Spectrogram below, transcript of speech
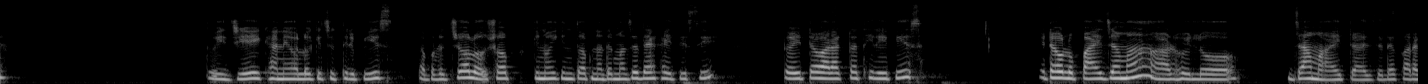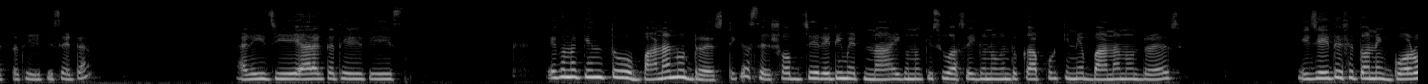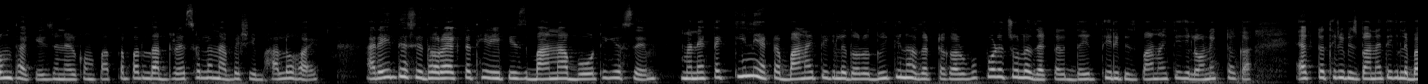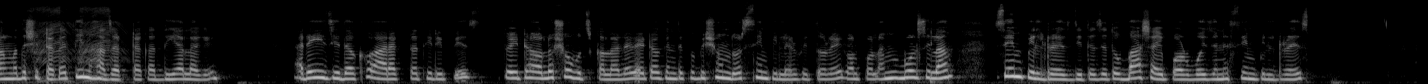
তো এই যে এখানে হলো কিছু থ্রি পিস তারপরে চলো সব কিনোই কিন্তু আপনাদের মাঝে দেখাইতেছি। তো এটাও আর একটা থ্রি পিস এটা হলো পায়জামা আর হইল জামা এটা যে দেখো আর একটা থ্রি পিস এটা। আর এই যে আর একটা থ্রি পিস এগুলো কিন্তু বানানো ড্রেস ঠিক আছে? সব যে রেডিমেড না, এগুলো কিছু আছে, এগুলো কিন্তু কাপড় কিনে বানানো ড্রেস এই যে এই দেশে তো অনেক গরম থাকে, এই জন্য এরকম পাতলা পাতলা ড্রেস হলে না বেশি ভালো হয়। আর এই দেশে ধরো একটা থ্রি পিস বানাবো, ঠিক আছে? মানে একটা কিনে একটা বানাইতে গেলে ধরো দুই তিন হাজার টাকার উপরে চলে যায় একটা থ্রি পিস বানাইতে গেলে অনেক টাকা। একটা থ্রি পিস বানাইতে গেলে বাংলাদেশের টাকায় তিন হাজার টাকা দেওয়া লাগে। আর এই যে দেখো আর একটা থ্রি পিস তো এটা হলো সবুজ কালারের। এটাও কিন্তু খুবই সুন্দর, সিম্পলের ভিতরে। গল্প আমি বলছিলাম সিম্পল ড্রেস দিতে যে তো বাসায় পরবো ওই জন্য সিম্পল ড্রেস।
